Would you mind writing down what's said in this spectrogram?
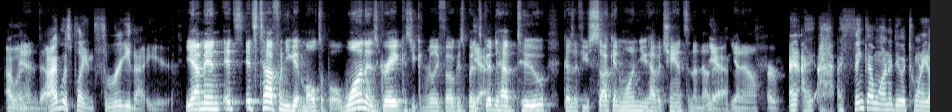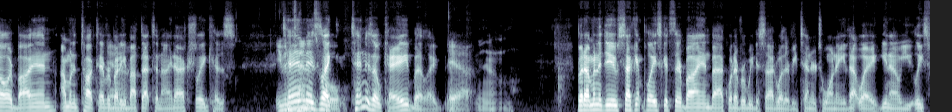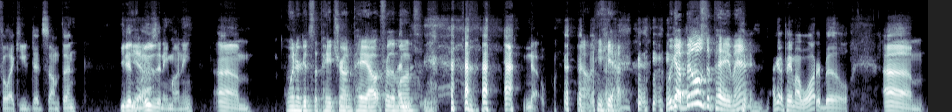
I was And, uh, I was playing three that year. Yeah, man, it's it's tough when you get multiple. One is great because you can really focus, but it's Yeah. good to have two because if you suck in one, you have a chance in another. Yeah. you know, or And I I think I want to do a twenty dollar buy in. I'm going to talk to everybody Yeah. about that tonight actually because even ten, is, like cool. ten is okay, but like yeah, you know. But I'm gonna do second place gets their buy in back, whatever we decide, whether it be ten or twenty. That way, you know, you at least feel like you did something. You didn't Yeah. lose any money. Um, winner gets the Patreon payout for the month. and- no, no, yeah, we got bills to pay, man. I gotta pay my water bill. Um,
